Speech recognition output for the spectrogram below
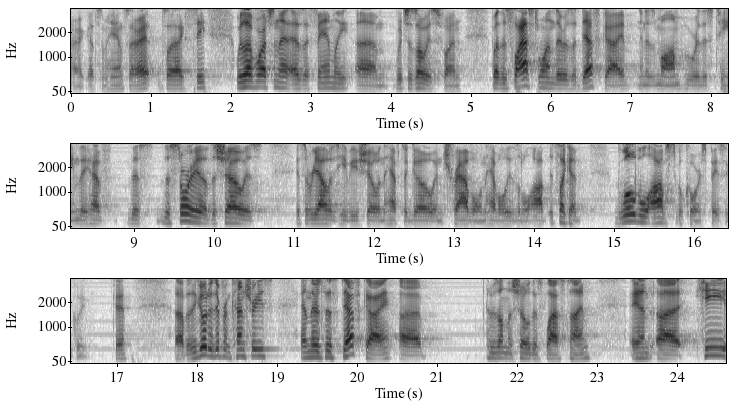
All right, got some hands. All right, that's I like to see. We love watching that as a family, um, which is always fun. But this last one, there was a deaf guy and his mom who were this team. They have this. The story of the show is it's a reality TV show, and they have to go and travel, and have all these little. Ob- it's like a global obstacle course, basically. Okay, uh, but they go to different countries, and there's this deaf guy uh, who was on the show this last time. And uh, he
